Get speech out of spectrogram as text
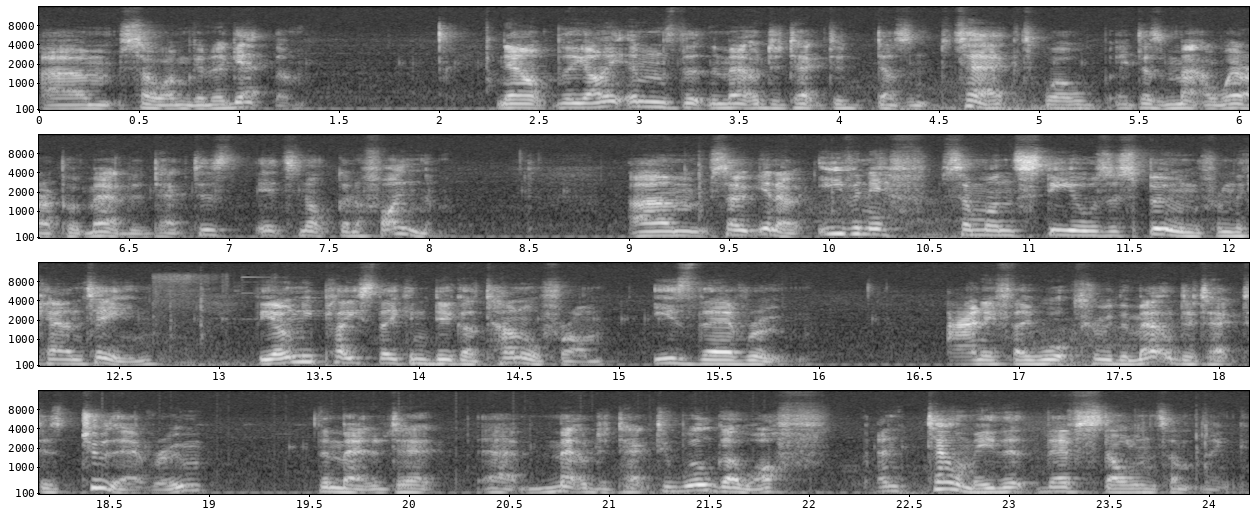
Um, so I'm going to get them. Now, the items that the metal detector doesn't detect, well, it doesn't matter where I put metal detectors, it's not going to find them. Um, so, you know, even if someone steals a spoon from the canteen, the only place they can dig a tunnel from is their room. And if they walk through the metal detectors to their room, the metal, de uh, metal detector will go off and tell me that they've stolen something.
